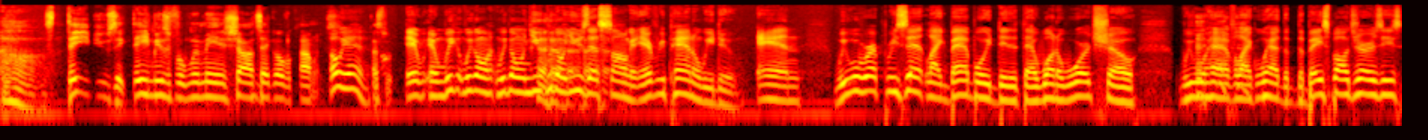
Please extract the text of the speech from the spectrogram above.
Oh. It's theme music. Theme music for when me and Sean take over comics. Oh yeah. That's what, And, and we we gonna we gonna we going to use that song at every panel we do, and we will represent like Bad Boy did at that one award show. We will have like we'll have the, the baseball jerseys,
